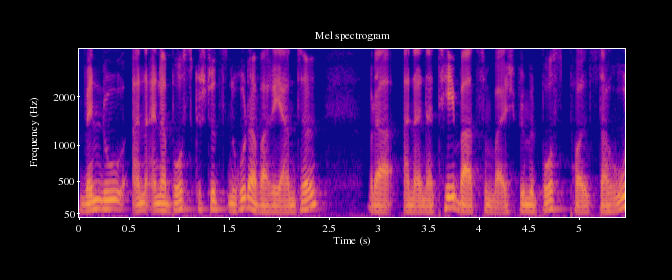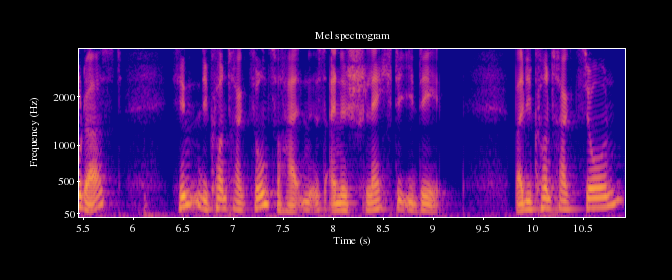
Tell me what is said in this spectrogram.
wenn du an einer brustgestützten Rudervariante oder an einer T-Bar zum Beispiel mit Brustpolster ruderst, hinten die Kontraktion zu halten, ist eine schlechte Idee. Weil die Kontraktion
